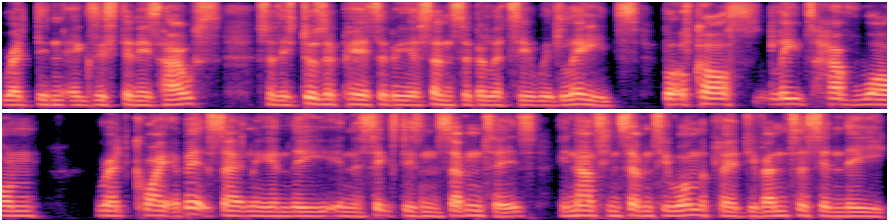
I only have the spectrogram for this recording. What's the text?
red didn't exist in his house. So this does appear to be a sensibility with Leeds. But of course, Leeds have won red quite a bit, certainly in the in the 60s and 70s. In 1971, they played Juventus in the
